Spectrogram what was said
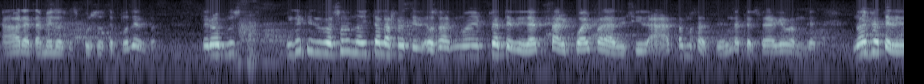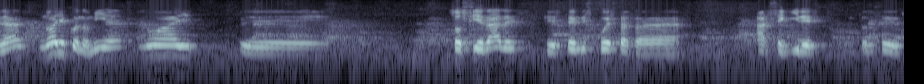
Ahora también los discursos de poder, Pero pues, Miguel tiene razón, ahorita la fraternidad, o sea, no hay fraternidad tal cual para decir, ah, estamos ante una tercera guerra mundial. No hay fraternidad, no hay economía, no hay eh, sociedades que estén dispuestas a, a seguir esto. Entonces,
